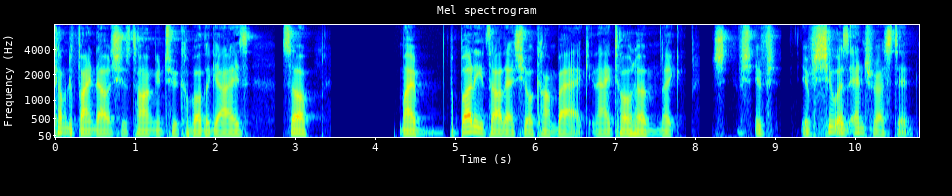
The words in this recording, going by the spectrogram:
come to find out, she's talking to a couple other guys. So my buddy thought that she'll come back. And I told him, like, if, if she was interested,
